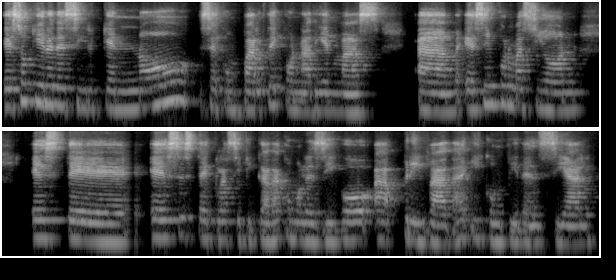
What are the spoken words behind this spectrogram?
Eso quiere decir que no se comparte con nadie más. esa información este, es este, clasificada, como les digo, uh, privada y confidencial.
